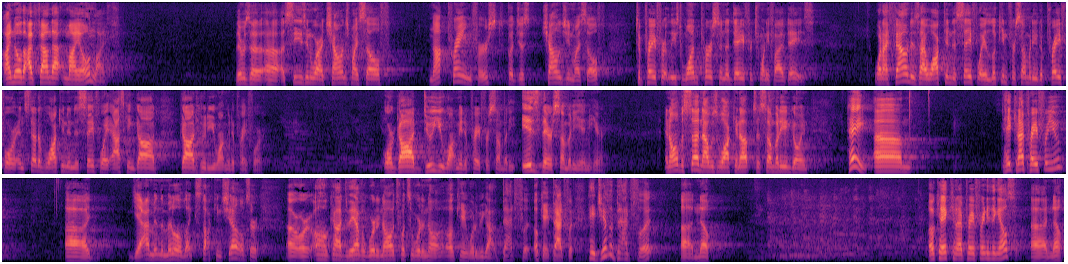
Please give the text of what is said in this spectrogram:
I know that I've found that in my own life. There was a, a season where I challenged myself, not praying first, but just challenging myself to pray for at least one person a day for 25 days. What I found is I walked into Safeway looking for somebody to pray for instead of walking into Safeway asking God, God, who do you want me to pray for? Or, God, do you want me to pray for somebody? Is there somebody in here? And all of a sudden, I was walking up to somebody and going, Hey, um, hey, can I pray for you? Uh, yeah, I'm in the middle of like stocking shelves. Or, or, oh, God, do they have a word of knowledge? What's a word of knowledge? Okay, what do we got? Bad foot. Okay, bad foot. Hey, do you have a bad foot? Uh, no. Okay, can I pray for anything else? Uh, no.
